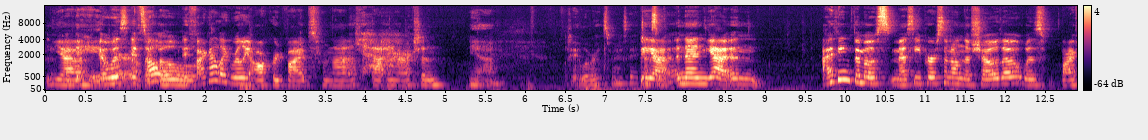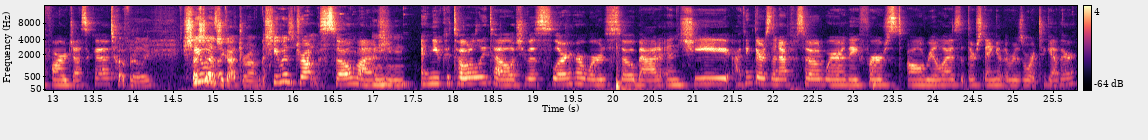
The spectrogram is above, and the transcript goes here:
yeah, they hated it was. her. I It was like, felt. oh. If I got like really awkward vibes from that that interaction. Yeah. Okay, what else were I say? But yeah, and then yeah, and I think the most messy person on the show though was by far Jessica. definitely. She Especially when was she got drunk. she was drunk so much, Mhm. and you could totally tell she was slurring her words so bad. And she, I think there's an episode where they first all realize that they're staying at the resort together,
